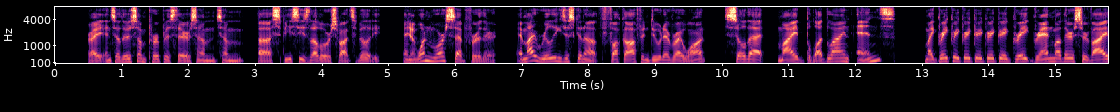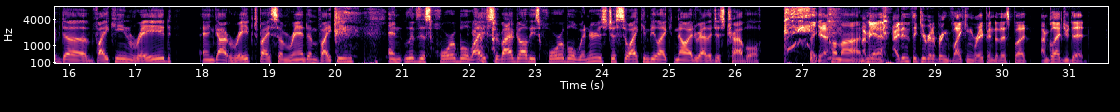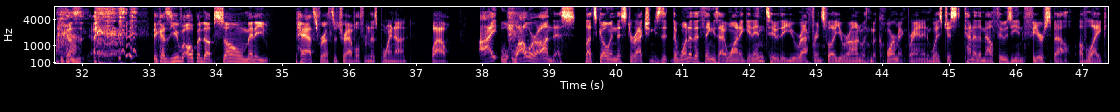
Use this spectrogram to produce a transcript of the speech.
Right. And so there's some purpose there, some some uh, species level responsibility. And Yep. one more step further, am I really just gonna fuck off and do whatever I want so that my bloodline ends? My great great great great great great great grandmother survived a Viking raid and got raped by some random Viking and lived this horrible life, survived all these horrible winters just so I can be like, no, I'd rather just travel. Like, Yeah. come on. I mean, Yeah. I didn't think you were going to bring Viking rape into this, but I'm glad you did uh-huh. because because you've opened up so many paths for us to travel from this point on. Wow. I while we're on this, let's go in this direction because the, the one of the things I want to get into that you referenced while you were on with McCormack, Brandon, was just kind of the Malthusian fear spell of like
